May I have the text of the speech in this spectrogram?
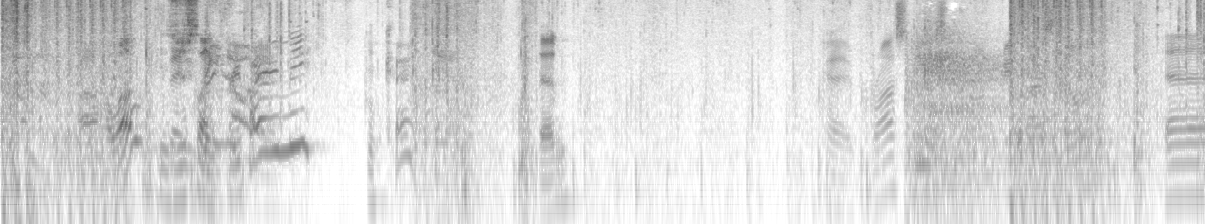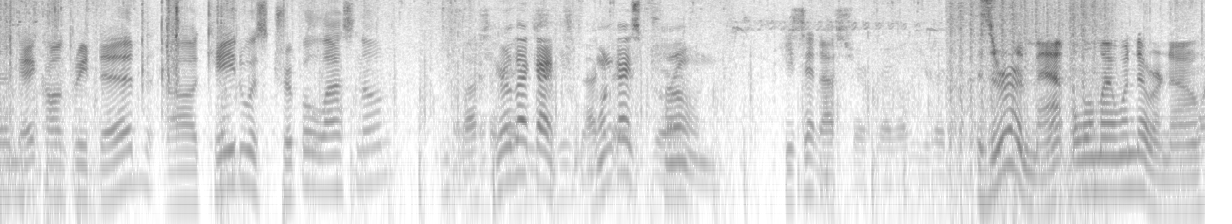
Uh, hello? He's just like free firing me? Okay. Dead. Okay, Frost was concrete last known. Dead. Okay, concrete dead. Uh, Kaid was triple last known. I hear that guy. One guy's prone. He's in Astro, Revel. You heard him. Is there a map below my window or no?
